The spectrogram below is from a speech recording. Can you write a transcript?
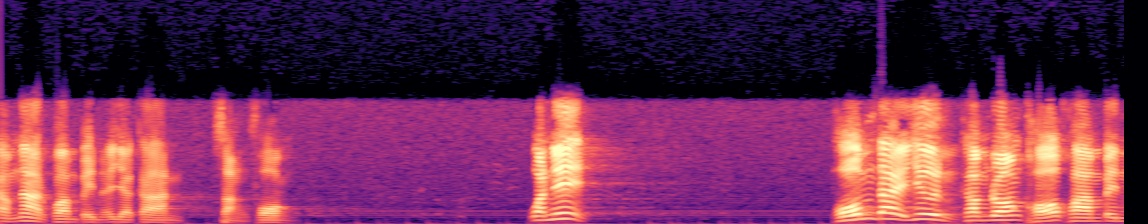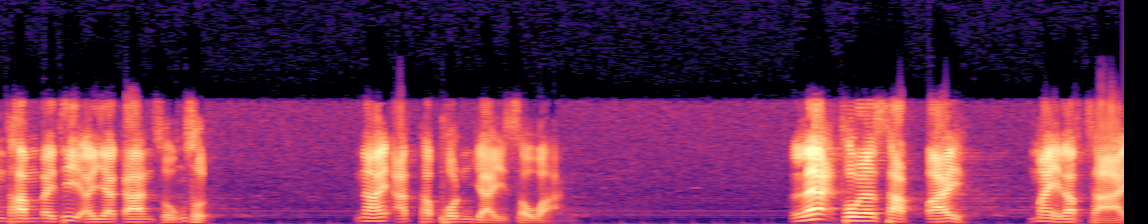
อำนาจความเป็นอายการสั่งฟ้อง วันนี้ ผมได้ยื่นคำร้องขอความเป็นธรรมไปที่อายการสูงสุด นายอัธพลใหญ่สว่าง และโทรศัพท์ไปไม่รับสาย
